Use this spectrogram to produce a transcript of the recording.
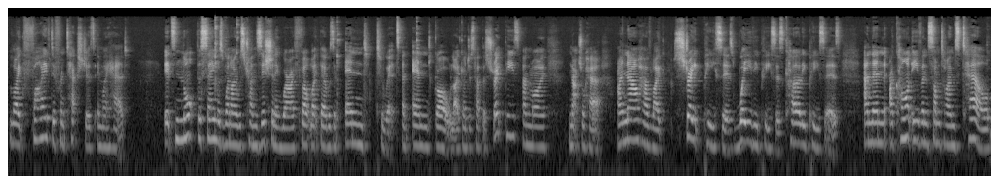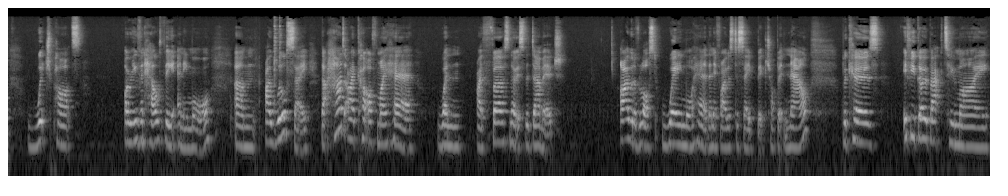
like five different textures in my head. It's not the same as when I was transitioning where I felt like there was an end to it, an end goal. Like I just had the straight piece and my natural hair. I now have like straight pieces, wavy pieces, curly pieces, and then I can't even sometimes tell which parts are even healthy anymore. Um, I will say that had I cut off my hair when I first noticed the damage, I would have lost way more hair than if I was to say big chop it now. Because if you go back to my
